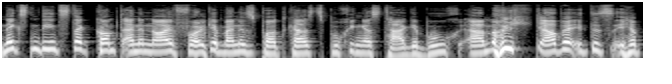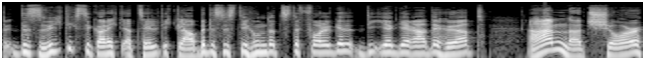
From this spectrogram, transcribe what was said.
Nächsten Dienstag kommt eine neue Folge meines Podcasts Buchingers Tagebuch. Ähm, ich glaube, das, ich habe das Wichtigste gar nicht erzählt. Ich glaube, das ist die hundertste Folge, die ihr gerade hört. I'm not sure.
